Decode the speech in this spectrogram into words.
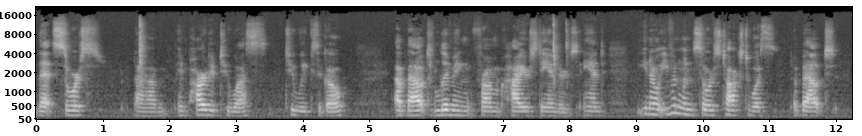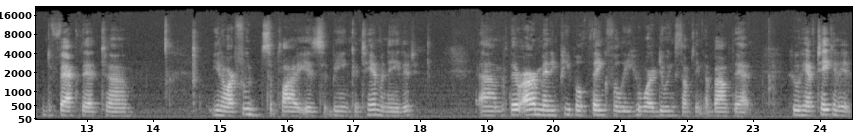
that Source um, imparted to us two weeks ago about living from higher standards, and you know, even when Source talks to us about the fact that um, you know our food supply is being contaminated um, there are many people, thankfully, who are doing something about that, who have taken it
